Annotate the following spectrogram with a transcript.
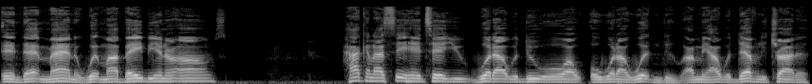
in that manner with my baby in her arms, how can I sit here and tell you what I would do or or what I wouldn't do? I mean, I would definitely try to,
